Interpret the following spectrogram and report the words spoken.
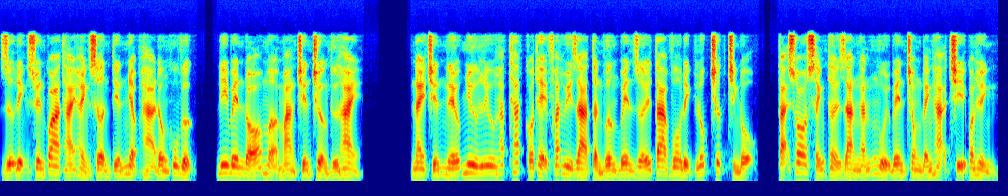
dự định xuyên qua thái hành sơn tiến nhập hà đông khu vực, đi bên đó mở mang chiến trường thứ hai. Nay chiến nếu như lưu hát thắt có thể phát huy ra tần vương bên dưới ta vô địch lúc trước trình độ, tại so sánh thời gian ngắn ngủi bên trong đánh hạ chỉ quan hình,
